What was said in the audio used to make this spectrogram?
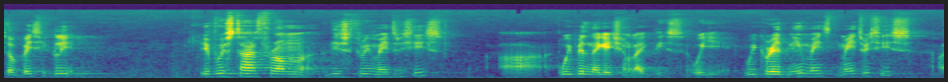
So basically, if we start from these three matrices, uh, we build negation like this. We, we create new matrices uh,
